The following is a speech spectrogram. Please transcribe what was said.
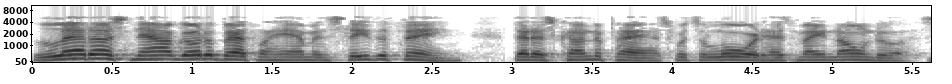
Let us now go to Bethlehem and see the thing that has come to pass, which the Lord has made known to us.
